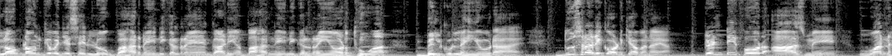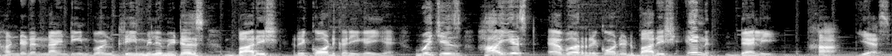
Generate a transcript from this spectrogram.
लॉकडाउन की वजह से लोग बाहर नहीं निकल रहे हैं, गाड़ियाँ बाहर नहीं निकल रही हैं और धुआँ बिल्कुल नहीं हो रहा है। दूसरा रिकॉर्ड क्या बनाया? 24 आवर्स में 119.3 मिलीमीटर बारिश रिकॉर्ड करी गई है which is highest ever recorded बारिश इन दिल्ली हाँ यस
